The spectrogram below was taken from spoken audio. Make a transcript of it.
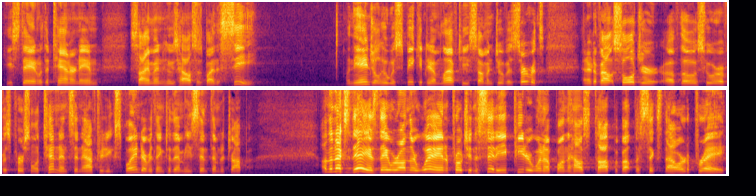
He's staying with a tanner named Simon, whose house is by the sea. When the angel who was speaking to him left, he summoned two of his servants and a devout soldier of those who were of his personal attendants, and after he explained everything to them, he sent them to Joppa. On the next day, as they were on their way and approaching the city, Peter went up on the housetop about the sixth hour to pray.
